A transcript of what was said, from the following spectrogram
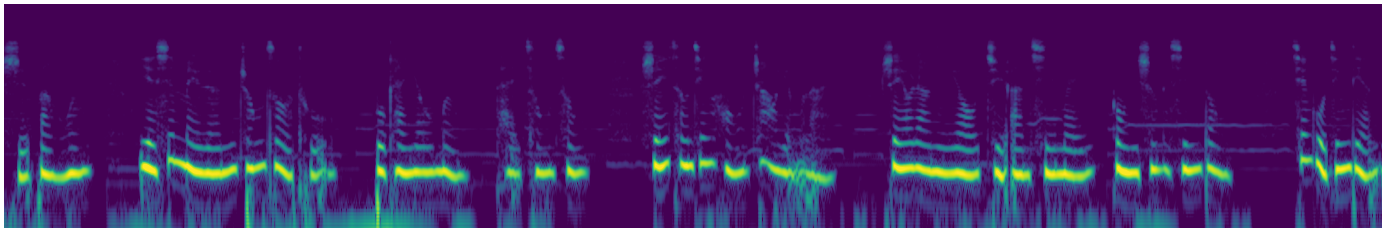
时放翁。也信美人终作土，不堪幽梦太匆匆。谁曾惊鸿照影来？谁又让你有举案齐眉，共一生的心动？千古经典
